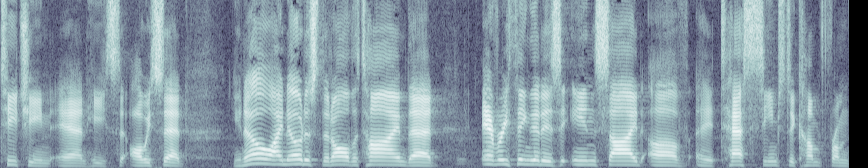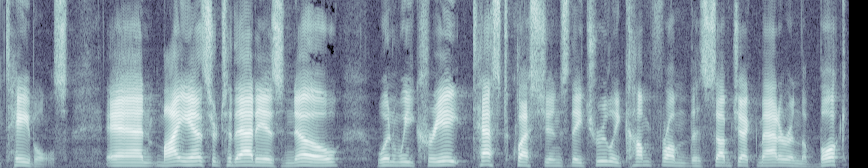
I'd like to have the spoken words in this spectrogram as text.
teaching and he always said, You know, I noticed that all the time that everything that is inside of a test seems to come from tables. And my answer to that is no. When we create test questions, they truly come from the subject matter in the book.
